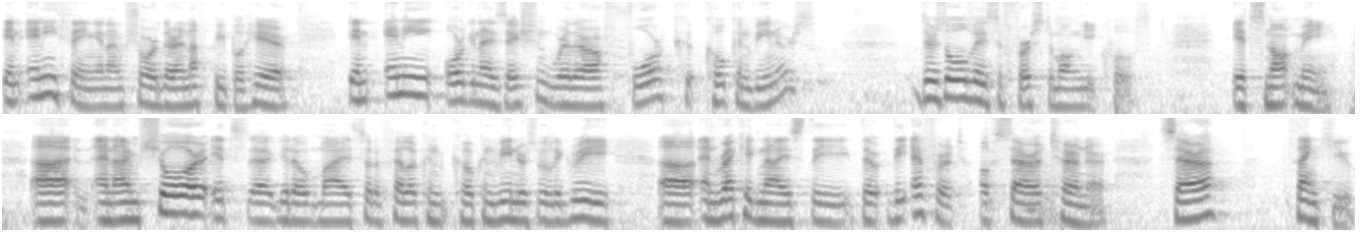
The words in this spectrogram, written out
in anything, and I'm sure there are enough people here, in any organization where there are four co-conveners, there's always a first among equals it's not me. Uh, and I'm sure it's, uh, you know, my sort of fellow co-conveners will agree uh, and recognize the, the, the effort of Sarah Turner. Sarah, thank you.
